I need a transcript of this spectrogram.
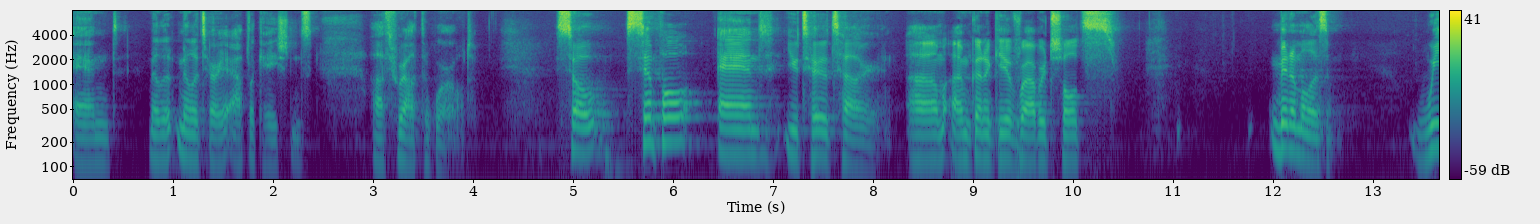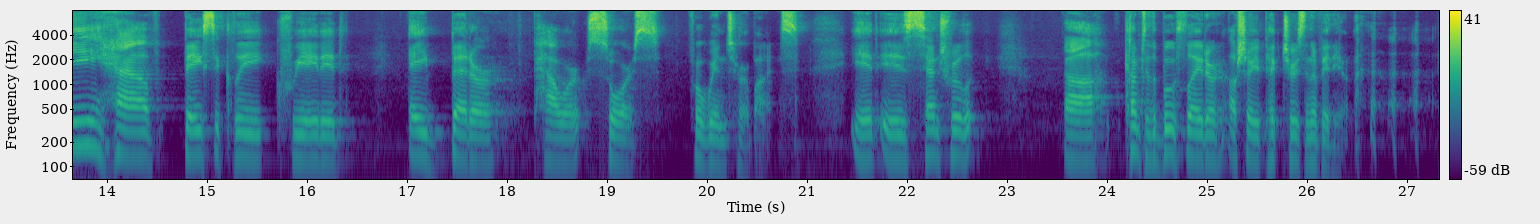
and mil- military applications uh, throughout the world. So simple and utilitarian. Um, I'm going to give Robert Schultz minimalism. We have basically created a better power source for wind turbines. It is central. Uh, come to the booth later. I'll show you pictures in a video.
